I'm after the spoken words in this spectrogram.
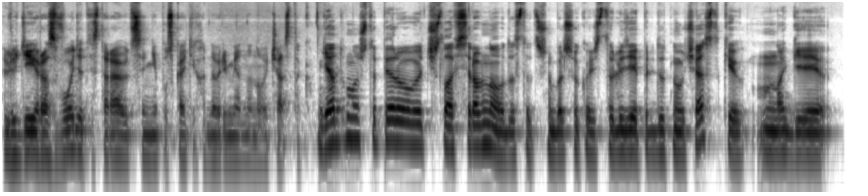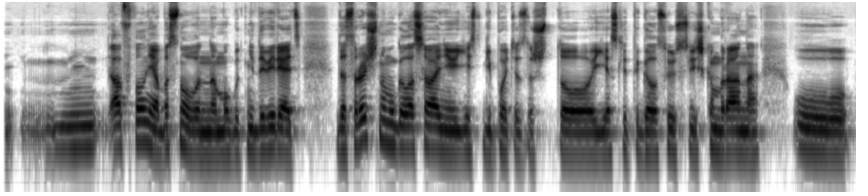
людей разводят и стараются не пускать их одновременно на участок. Я думаю, что первого числа все равно достаточно большое количество людей придут на участки. Многие а вполне обоснованно могут не доверять досрочному голосованию. Есть гипотеза, что если ты голосуешь слишком рано, у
